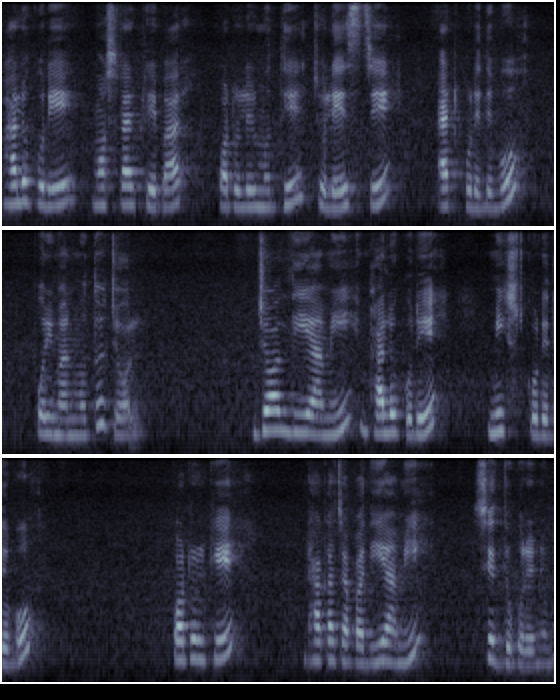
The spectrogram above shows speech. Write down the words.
ভালো করে মশলার ফ্লেভার পটলের মধ্যে চলে এসছে। অ্যাড করে দেব পরিমাণ মতো জল। জল দিয়ে আমি ভালো করে মিক্সড করে দেব। পটলকে ঢাকা চাপা দিয়ে আমি সেদ্ধ করে নেব।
